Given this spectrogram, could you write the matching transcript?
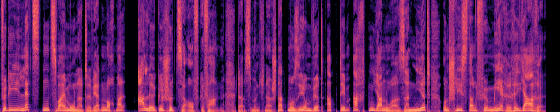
Für die letzten zwei Monate werden nochmal alle Geschütze aufgefahren. Das Münchner Stadtmuseum wird ab dem 8. Januar saniert und schließt dann für mehrere Jahre.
